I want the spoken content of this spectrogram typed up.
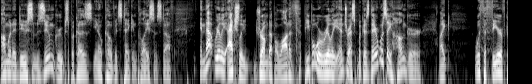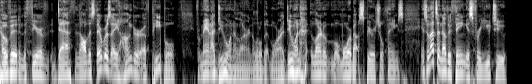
I'm going to do some Zoom groups because, you know, COVID's taken place and stuff. And that really actually drummed up a lot of people were really interested because there was a hunger like with the fear of COVID and the fear of death and all this, there was a hunger of people for, man, I do want to learn a little bit more. I do want to learn more about spiritual things. And so that's another thing is for you to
